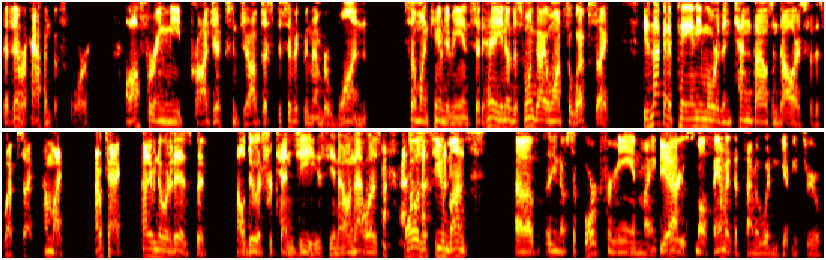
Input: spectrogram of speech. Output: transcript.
that had never happened before, offering me projects and jobs. I specifically remember one, someone came to me and said, Hey, you know, this one guy wants a website. He's not going to pay any more than $10,000 for this website. I'm like, okay, I don't even know what it is, but I'll do it for 10 G's, you know, and that was, that was a few months of, you know, support for me and my yeah. very small family at the time. It wouldn't get me through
